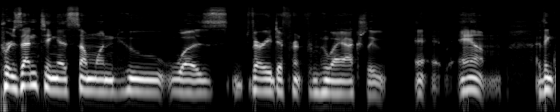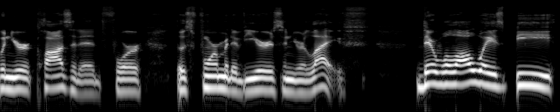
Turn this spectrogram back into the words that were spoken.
presenting as someone who was very different from who I actually am. I think when you're closeted for those formative years in your life, there will always be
